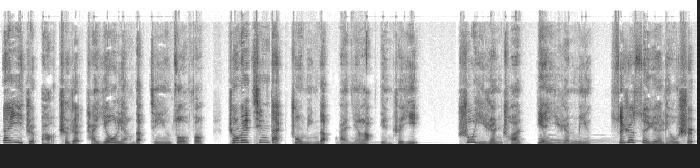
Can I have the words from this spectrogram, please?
但一直保持着他优良的经营作风，成为清代著名的百年老店之一。书以人传，店以人名。随着岁月流逝，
